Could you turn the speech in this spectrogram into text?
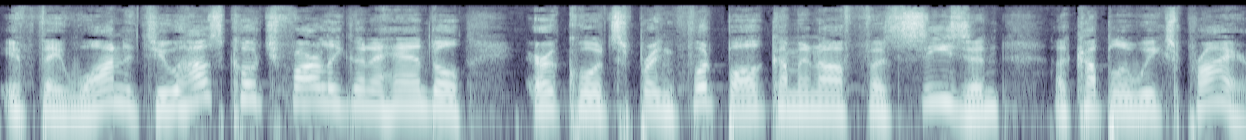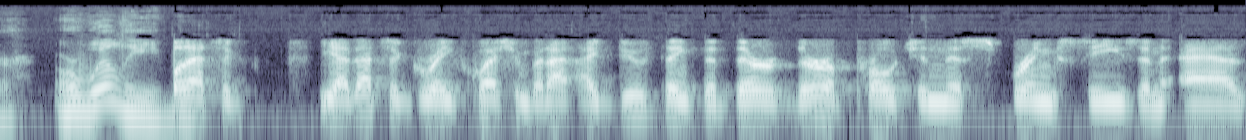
if they wanted to. How's Coach Farley going to handle air quote spring football coming off a season a couple of weeks prior, or will he? Well, that's a yeah, that's a great question, but I, I do think that they're they're approaching this spring season as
